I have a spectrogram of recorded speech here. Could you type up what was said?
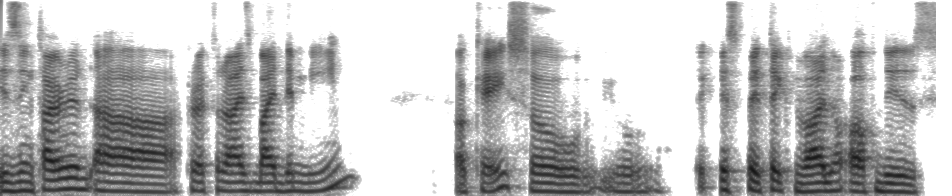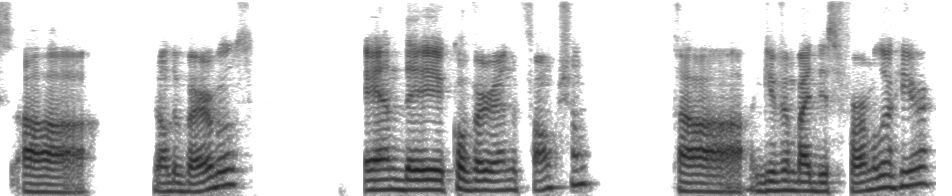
is entirely characterized by the mean. Okay, so you expect the value of these random variables and the covariant function uh, given by this formula here.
